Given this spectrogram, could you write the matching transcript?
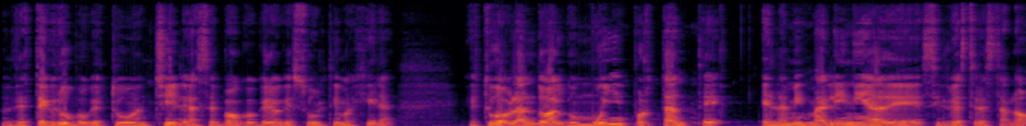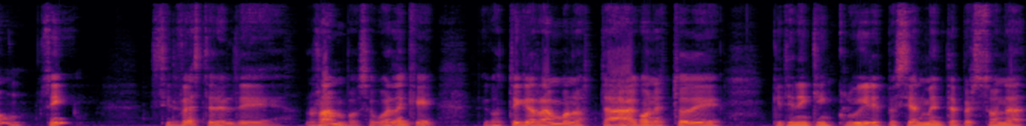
de este grupo que estuvo en Chile hace poco, creo que es su última gira, estuvo hablando algo muy importante en la misma línea de Sylvester Stallone, ¿sí? Sylvester, el de Rambo. ¿Se acuerdan que le conté que Rambo no está con esto de que tienen que incluir especialmente a personas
